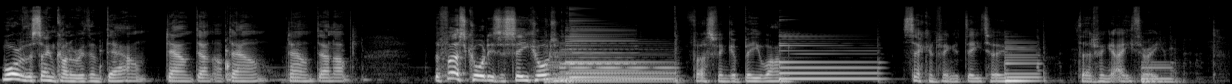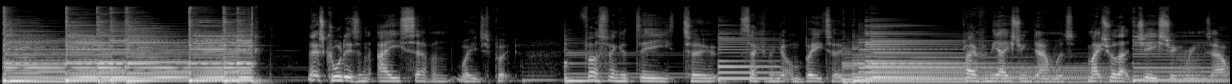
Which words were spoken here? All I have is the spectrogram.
More of the same kind of rhythm, down, down, down, up, down, down, down, up. The first chord is a C chord. First finger B1, second finger D2, third finger A3. Next chord is an A7, where you just put first finger D2, second finger on B2. Play from the A string downwards. Make sure that G string rings out.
